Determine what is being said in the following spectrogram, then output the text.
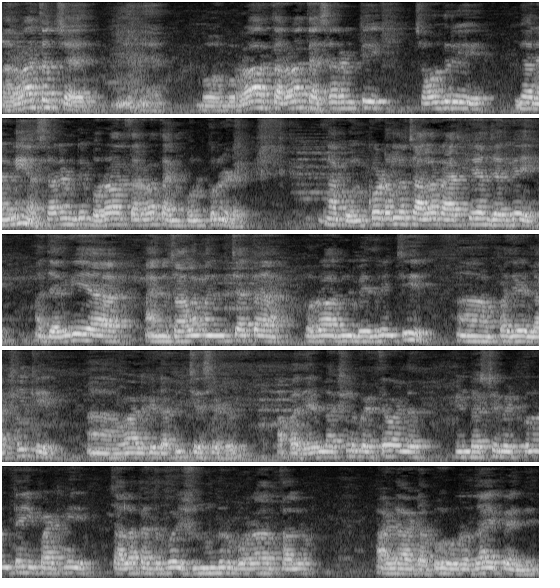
తర్వాత వచ్చే- బుర్రా తర్వాత ఎస్ఆర్ఎంటి చౌదరి గారని ఎస్ఆర్ఎంటి బుర్రా తర్వాత ఆయన కొనుక్కున్నాడు. నా కొనుక్కోవడంలో చాలా రాజకీయాలు జరిగాయి. ఆ జరిగి ఆయన చాలా మంది చేత కుర్రాన్ని బెదిరించి పదిహేడు లక్షలకి వాళ్ళకి డబ్బు ఇచ్చేసాడు ఆ పదిహేడు లక్షలు పెడితే వాళ్ళు ఇండస్ట్రీ పెట్టుకుని ఉంటే ఈ పాటికి చాలా పెద్ద పొజిషన్ ముందు బుర్రార్థాలు తాలూకు. వాళ్ళు ఆ డబ్బు వృధా అయిపోయింది.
